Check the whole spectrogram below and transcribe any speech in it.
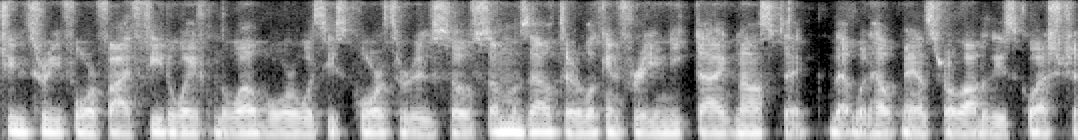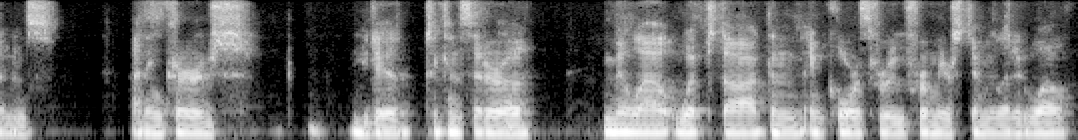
two, three, four, five feet away from the wellbore with these core throughs. So if someone's out there looking for a unique diagnostic that would help answer a lot of these questions, I'd encourage you to, to consider a mill out whipstock and, and core through from your stimulated well.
